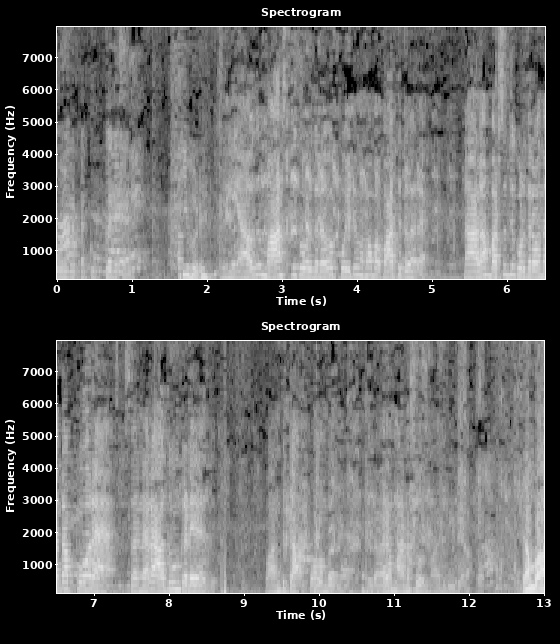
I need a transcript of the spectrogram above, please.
ஊருகிட்ட குக்கரு. நீயாவது மாசத்துக்கு ஒரு தடவை போயிட்டு உங்க அம்மா அப்பா பாத்துட்டு வர. நான்லாம் வருஷத்துக்கு ஒரு தடவை வந்துட்டா போறேன். சில நேரம் அதுவும் கிடையாது. வந்துட்டான் புலம்புது. இதுல வேற மனசு ஒரு மாதிரி இருக்கான் ஏம்பா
